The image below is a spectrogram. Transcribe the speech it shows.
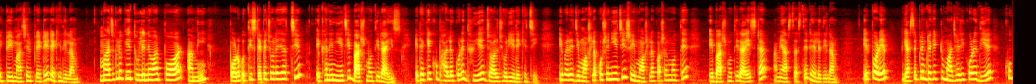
একটু এই মাছের প্লেটে রেখে দিলাম। মাছগুলোকে তুলে নেওয়ার পর আমি পরবর্তী স্টেপে চলে যাচ্ছি। এখানে নিয়েছি বাসমতি রাইস এটাকে খুব ভালো করে ধুয়ে জল ঝরিয়ে রেখেছি। এবারে যে মশলা কষে নিয়েছি, সেই মশলা কষার মধ্যে এই বাসমতি রাইসটা আমি আস্তে আস্তে ঢেলে দিলাম। এরপরে গ্যাসের ফ্লেমটাকে একটু মাঝারি করে দিয়ে খুব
